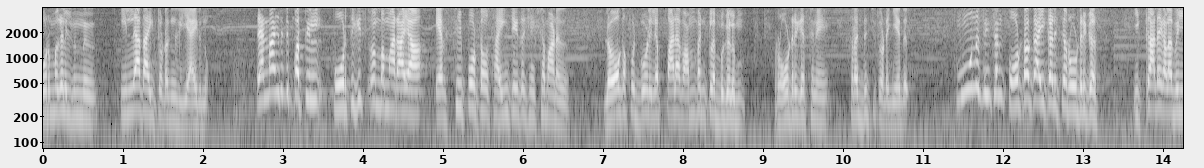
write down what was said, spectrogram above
ഓർമ്മകളിൽ നിന്ന് ഇല്ലാതായി തുടങ്ങുകയായിരുന്നു. രണ്ടായിരത്തി പത്തിൽ പോർച്ചുഗീസ് മെമ്പർമാരായ എഫ് സി പോട്ടോ സൈൻ ചെയ്ത ശേഷമാണ് ലോക ഫുട്ബോളിലെ പല വമ്പൻ ക്ലബ്ബുകളും റോഡ്രിഗസിനെ ശ്രദ്ധിച്ചു തുടങ്ങിയത്. മൂന്ന് സീസൺ പോട്ടോക്കായി കളിച്ച റോഡ്രിഗസ് ഇക്കാലയളവിൽ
